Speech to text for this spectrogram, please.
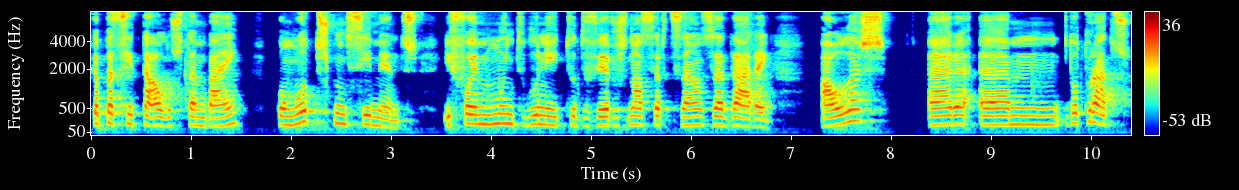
capacitá-los também com outros conhecimentos. E foi muito bonito de ver os nossos artesãos a darem aulas para um, doutorados,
